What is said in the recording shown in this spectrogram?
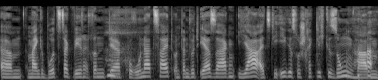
ähm, mein Geburtstag während der Corona-Zeit und dann wird er sagen, ja, als die Ege so schrecklich gesungen haben.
